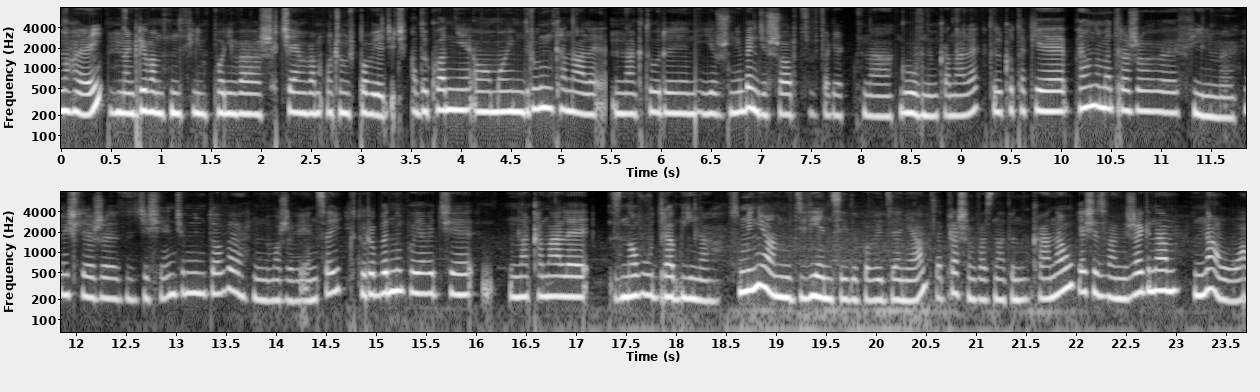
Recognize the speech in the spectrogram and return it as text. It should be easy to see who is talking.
Speaker 1: No hej, nagrywam ten film, ponieważ chciałem wam o czymś powiedzieć, a dokładnie o moim drugim kanale, na którym już nie będzie shortsów, tak jak na głównym kanale, tylko takie pełnometrażowe filmy. Myślę, że z 10-minutowe, może więcej, które będą pojawiać się na kanale Znowu Drabina. W sumie nie mam nic więcej do powiedzenia. Zapraszam was na ten kanał. Ja się z wami żegnam i nała.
